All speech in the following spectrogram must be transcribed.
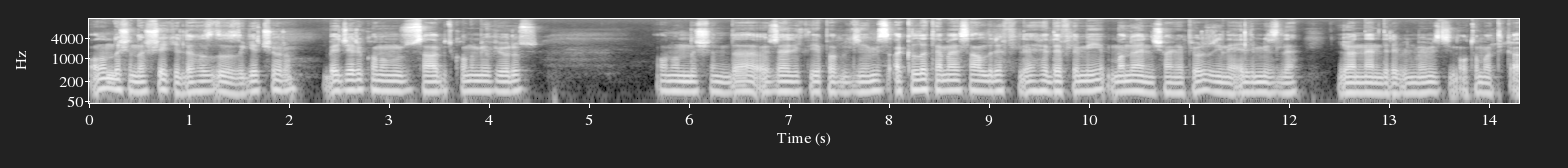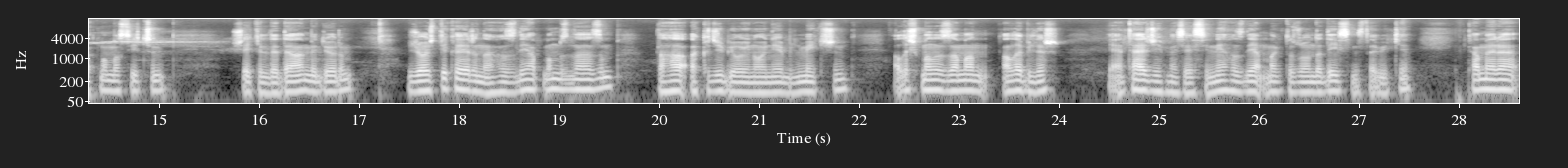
Onun dışında şu şekilde hızlı hızlı geçiyorum. Beceri konumumuzu sabit konum yapıyoruz. Onun dışında özellikle yapabileceğimiz akıllı temel saldırı hedeflemeyi manuel nişan yapıyoruz. Yine elimizle yönlendirebilmemiz için otomatik atmaması için şekilde devam ediyorum. Joystick ayarını hızlı yapmamız lazım. Daha akıcı bir oyun oynayabilmek için alışmanız zaman alabilir. Yani tercih meselesini hızlı yapmakta zorunda değilsiniz tabii ki. Kamera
